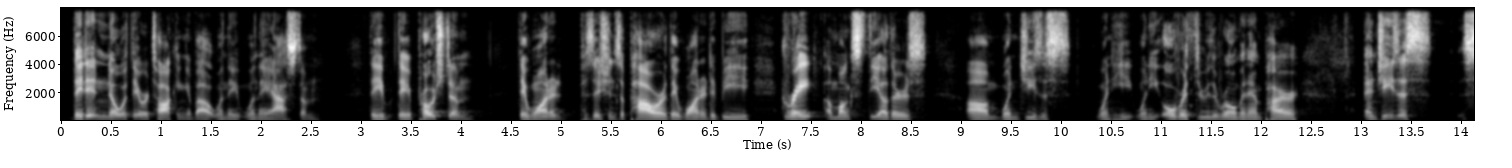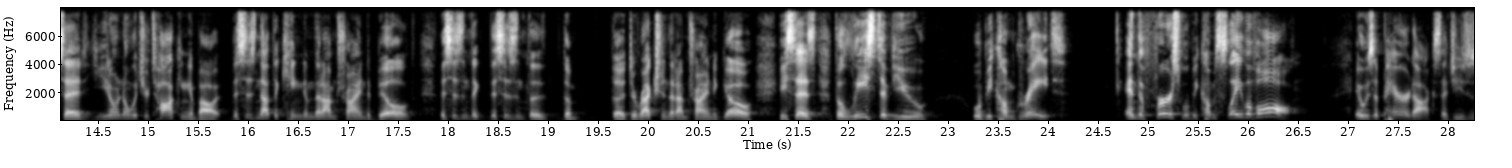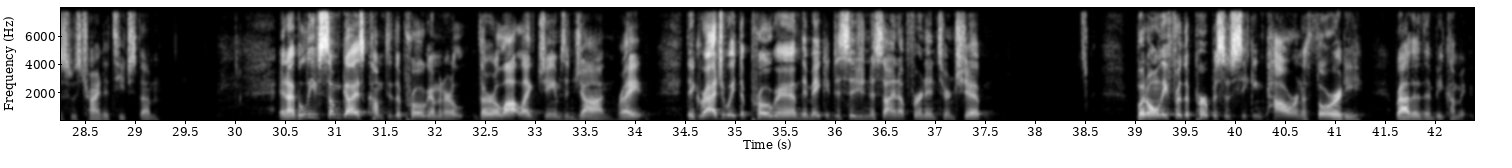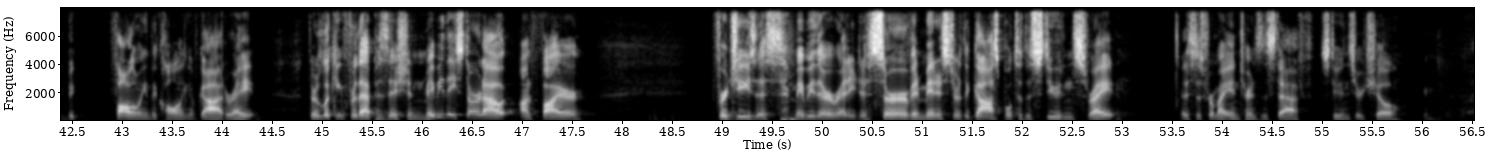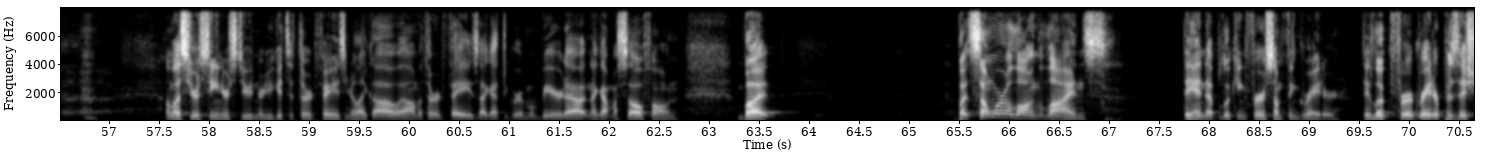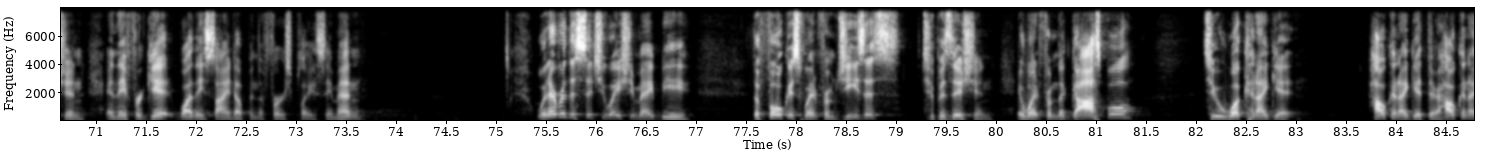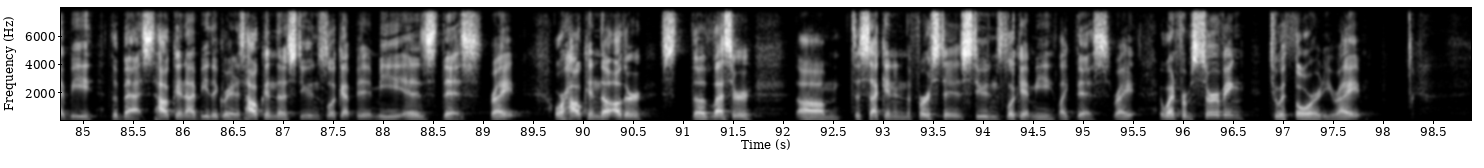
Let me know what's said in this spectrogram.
they didn't know what they were talking about when they, when they asked him. They, they approached him. They wanted positions of power. They wanted to be great amongst the others um, when Jesus, when he, when he overthrew the Roman Empire. And Jesus said, You don't know what you're talking about. This is not the kingdom that I'm trying to build. This isn't the, this isn't the, the, the direction that I'm trying to go. He says, The least of you will become great, and the first will become slave of all. It was a paradox that Jesus was trying to teach them. And I believe some guys come through the program and are, they're a lot like James and John, right? They graduate the program, they make a decision to sign up for an internship, but only for the purpose of seeking power and authority rather than becoming, be, following the calling of God, right? They're looking for that position. Maybe they start out on fire for Jesus. Maybe they're ready to serve and minister the gospel to the students, right? This is for my interns and staff. Students, you're chill. Unless you're a senior student or you get to third phase and you're like, oh, well, I'm a third phase. I got to grow my beard out and I got my cell phone. But, but somewhere along the lines, they end up looking for something greater. They look for a greater position and they forget why they signed up in the first place. Amen? Whatever the situation may be, the focus went from Jesus to position. It went from the gospel to what can I get? How can I get there? How can I be the best? How can I be the greatest? How can the students look at me as this, right? Or how can the other, the lesser, um, the second and the first students look at me like this, right? It went from serving to authority, right?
